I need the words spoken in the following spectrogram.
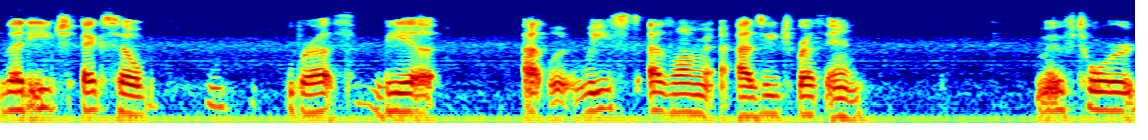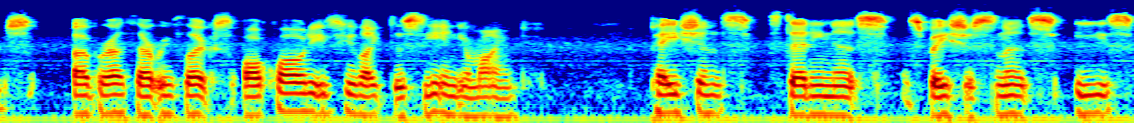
Let each exhale breath be a, at least as long as each breath in. Move towards a breath that reflects all qualities you like to see in your mind patience, steadiness, spaciousness, ease.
